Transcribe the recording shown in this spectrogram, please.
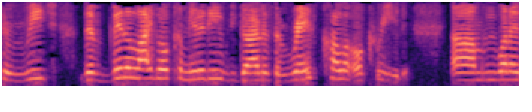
to reach the vitiligo community, regardless of race, color, or creed. Um, we want to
